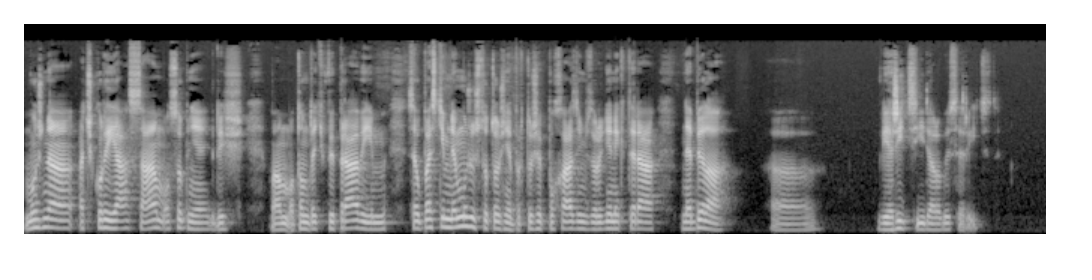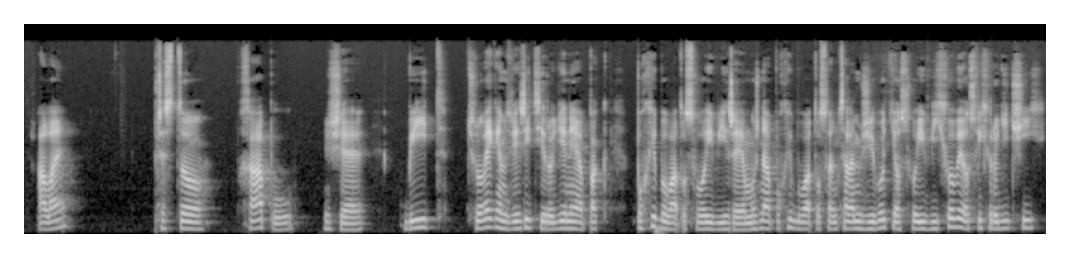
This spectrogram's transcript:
možná, ačkoliv já sám osobně, když vám o tom teď vyprávím, se úplně s tím nemůžu stotožně, protože pocházím z rodiny, která nebyla uh, věřící, dalo by se říct. Ale přesto chápu, že být člověkem z věřící rodiny a pak pochybovat o svojí víře, je možná pochybovat o svém celém životě, o svojí výchově, o svých rodičích,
